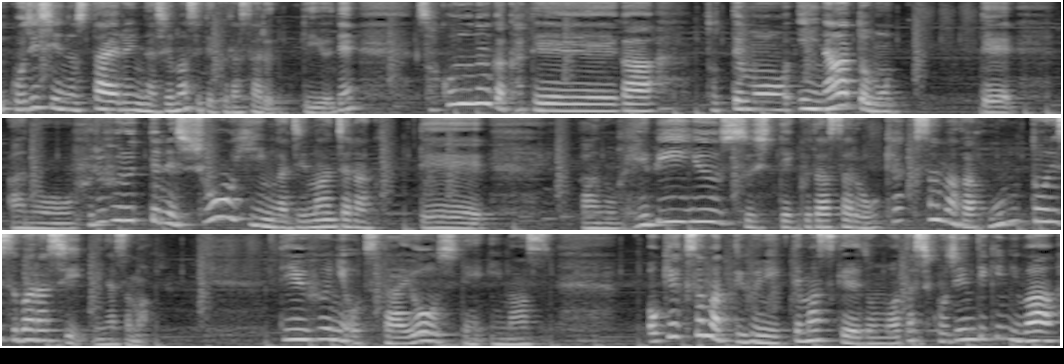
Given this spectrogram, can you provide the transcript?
ご自身のスタイルになじませてくださるっていうね、そこのなんか過程がとってもいいなと思って、あの、フルフルってね、商品が自慢じゃなくて、あのヘビーユースしてくださるお客様が本当に素晴らしい皆様っていうふうにお伝えをしています。お客様っていうふうに言ってますけれども私個人的には、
